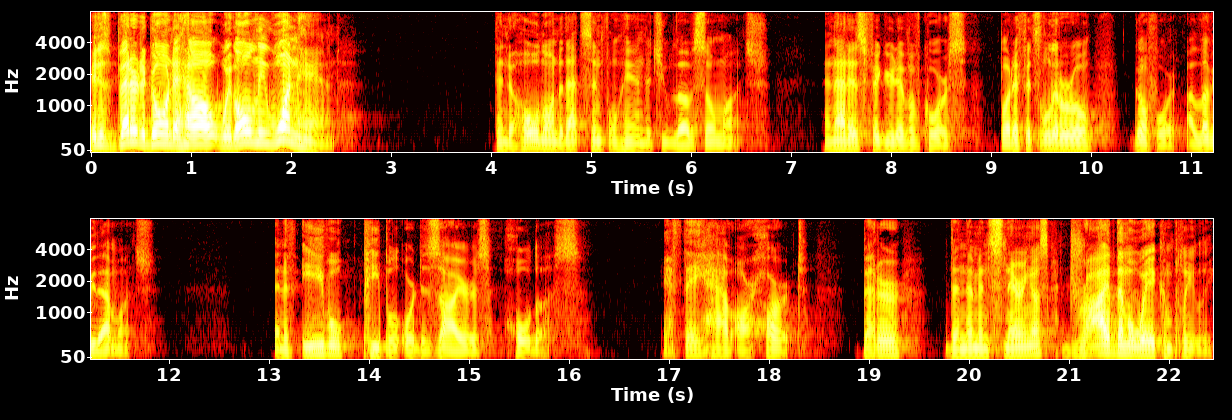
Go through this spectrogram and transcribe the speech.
It is better to go into hell with only one hand than to hold on to that sinful hand that you love so much. And that is figurative, of course, but if it's literal, go for it. I love you that much. And if evil people or desires hold us, if they have our heart better than them ensnaring us, drive them away completely.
